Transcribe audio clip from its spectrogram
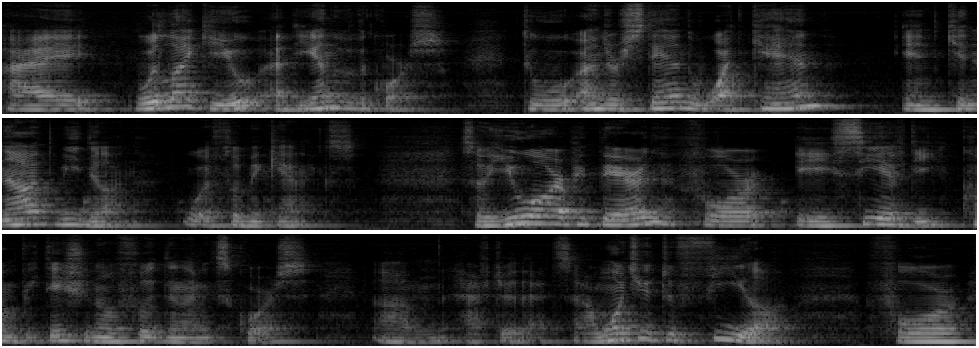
I would like you, at the end of the course, to understand what can and cannot be done with fluid mechanics. So you are prepared for a CFD, Computational Fluid Dynamics course um, after that. So I want you to feel for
